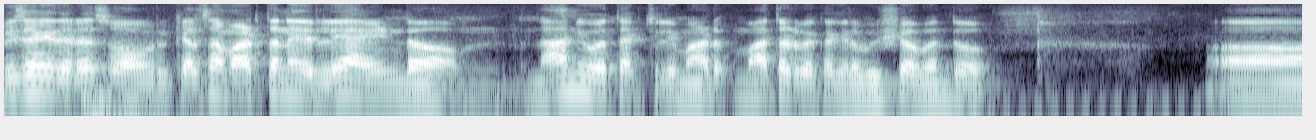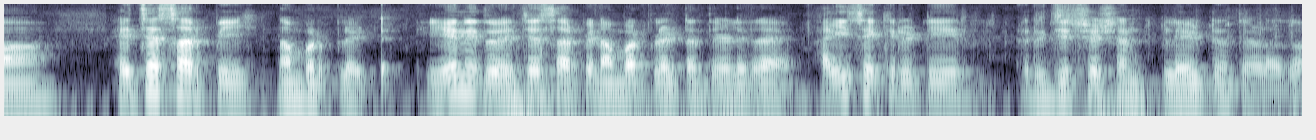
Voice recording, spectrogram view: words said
ಬ್ಯುಸಿ ಆಗಿದ್ದಾರೆ. ಸೊ ಅವರು ಕೆಲಸ ಮಾಡ್ತಾನೆ ಇರಲಿ. ಆ್ಯಂಡ್ ನಾನು ಇವತ್ತು ಆ್ಯಕ್ಚುಲಿ ಮಾಡಿ, ಮಾತಾಡಬೇಕಾಗಿರೋ ವಿಷಯ ಬಂದು H S R P number plate ಏನಿದು H S R P number plate ಅಂತ ಹೇಳಿದರೆ ಹೈ ಸೆಕ್ಯೂರಿಟಿ ರಿಜಿಸ್ಟ್ರೇಷನ್ ಪ್ಲೇಟ್ ಅಂತ ಹೇಳೋದು.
